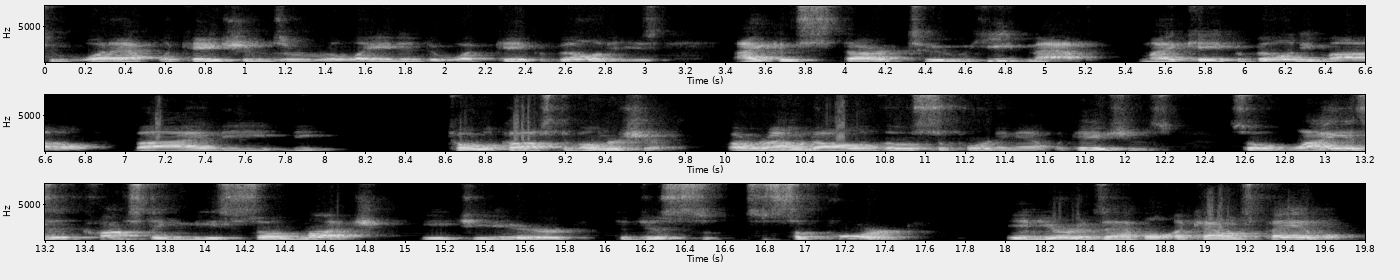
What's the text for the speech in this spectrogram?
to what applications are related to what capabilities, I can start to heat map my capability model by the the total cost of ownership around all of those supporting applications. So why is it costing me so much each year to just support, in your example, accounts payable?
